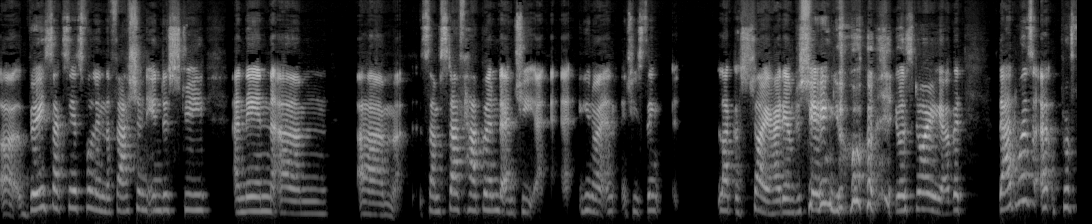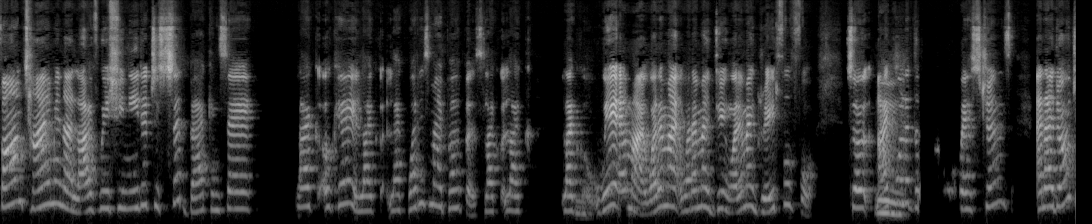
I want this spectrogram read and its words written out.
uh, very successful in the fashion industry. And then um, um, some stuff happened and she, you know, and she's think like, a, sorry, Heidi, I'm just sharing your, your story here. But that was a profound time in her life where she needed to sit back and say, like, okay, like, like, what is my purpose? Like, like, like, mm. where am I? What am I, what am I doing? What am I grateful for? So mm. I call it the questions. And I don't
